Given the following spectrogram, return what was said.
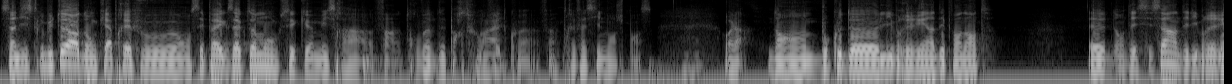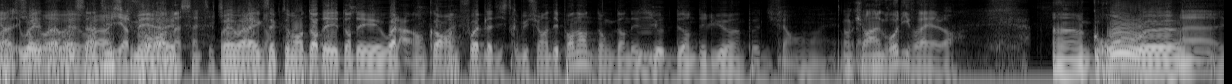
C'est un distributeur, donc après, faut, on sait pas exactement où c'est que, mais il sera, enfin, trouvable de partout en Ouais. fait, quoi. Enfin, très facilement, je pense. Voilà, dans beaucoup de librairies indépendantes. Euh, c'est ça, hein, des librairies. Ouais, bah, ouais, c'est un disque, mais euh, Ouais, voilà, exactement. Dans des, dans des, voilà, encore une fois de la distribution indépendante, donc dans des Mm. lieux, dans des lieux un peu différents. Donc il y aura un gros livret alors. un gros. euh, Euh,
